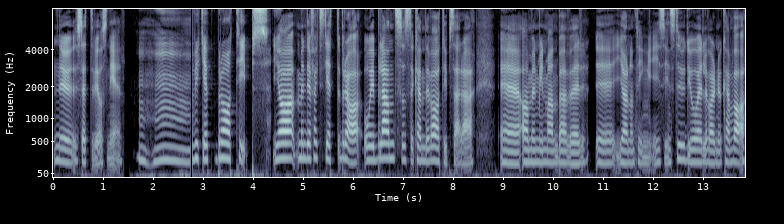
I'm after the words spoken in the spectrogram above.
nu sätter vi oss ner. Mhm. Vilket bra tips. Ja, men det är faktiskt jättebra. Och ibland så, så kan det vara typ så här, eh, ja men min man behöver eh, göra någonting i sin studio eller vad det nu kan vara.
